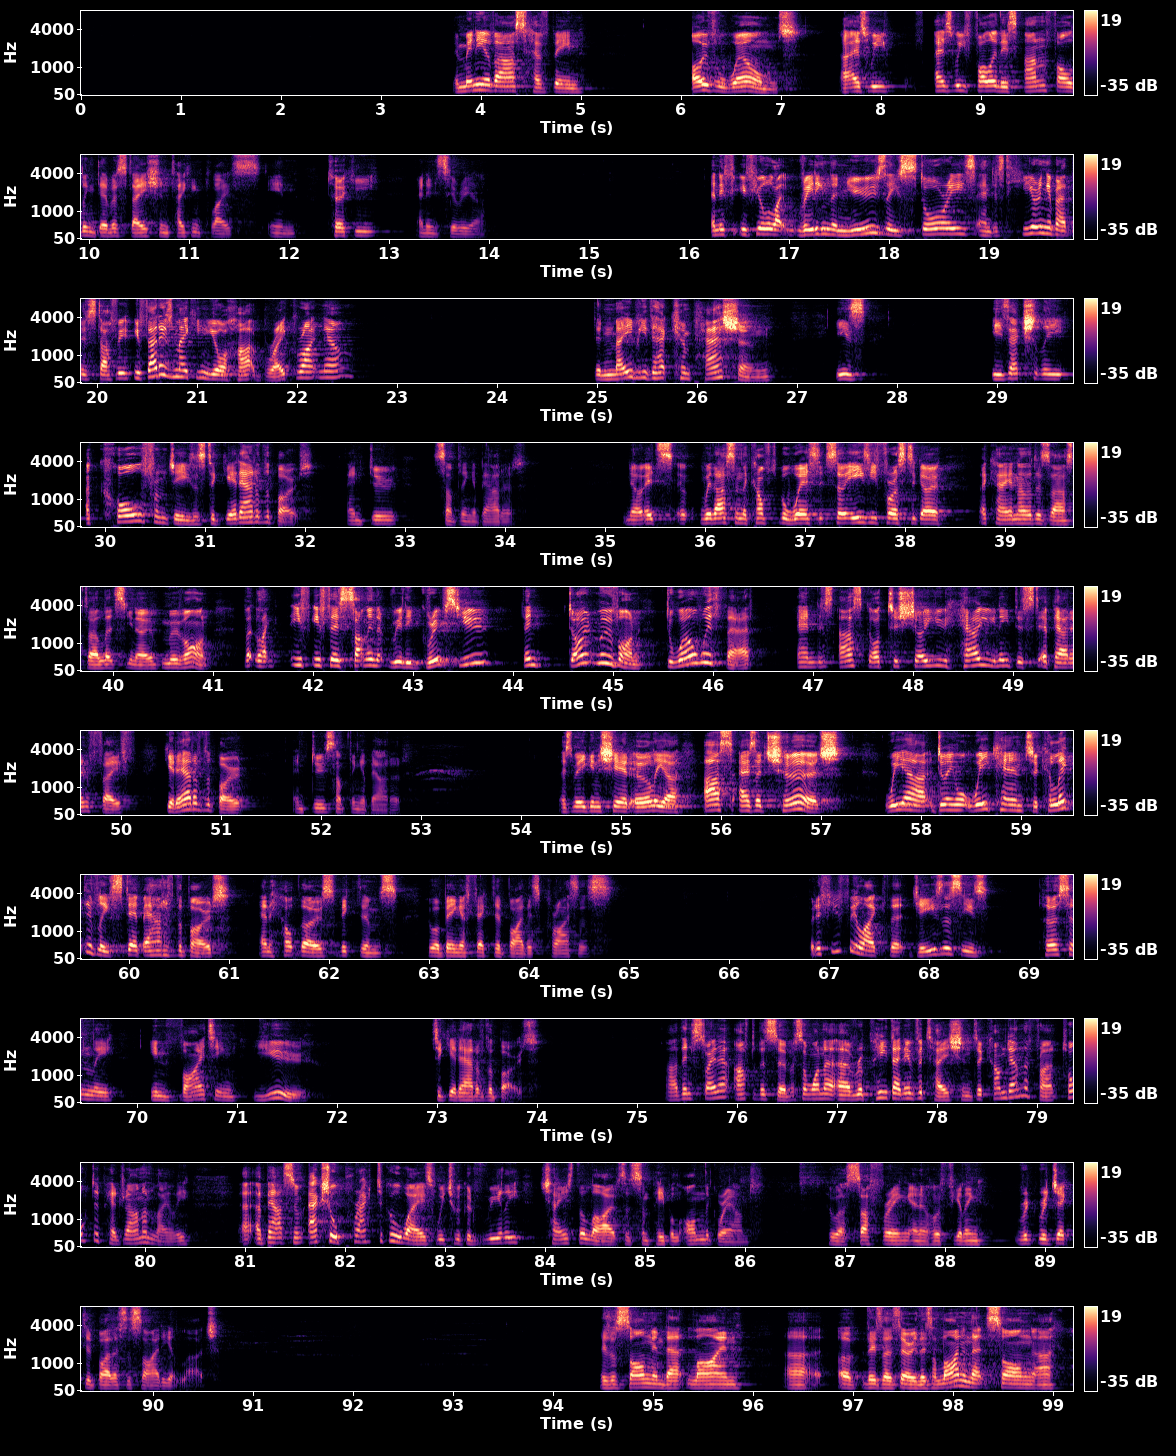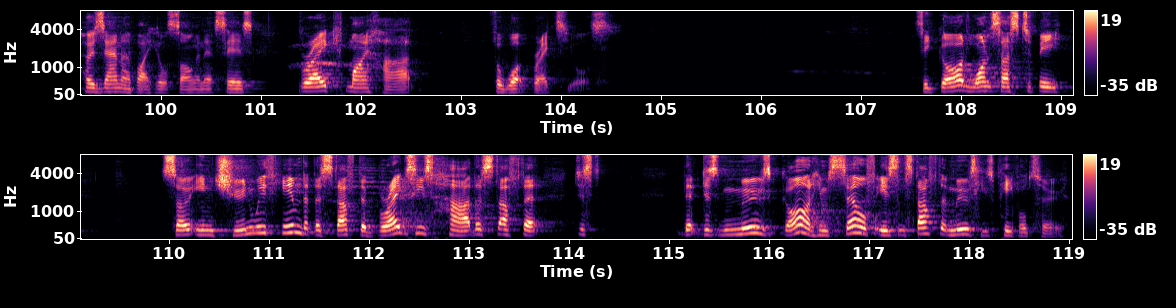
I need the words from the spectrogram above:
And many of us have been overwhelmed uh, as we as we follow this unfolding devastation taking place in Turkey and in Syria. And if, if you're like reading the news, these stories, and just hearing about this stuff, if that is making your heart break right now, then maybe that compassion is, is actually a call from Jesus to get out of the boat and do something about it. You know, it's uh, with us in the comfortable West, it's so easy for us to go, okay, another disaster, let's, you know, move on. But like, if, if there's something that really grips you, then don't move on. Dwell with that and just ask God to show you how you need to step out in faith, get out of the boat, and do something about it. As Megan shared earlier, us as a church, we are doing what we can to collectively step out of the boat and help those victims who are being affected by this crisis. But if you feel like that Jesus is personally inviting you to get out of the boat, uh, then straight after the service, I want to uh, repeat that invitation to come down the front, talk to Pedram and Laylee uh, about some actual practical ways which we could really change the lives of some people on the ground who are suffering and who are feeling re- rejected by the society at large. There's a song in that line uh, of, there's a sorry, there's a line in that song, uh, Hosanna by Hillsong, and it says, "Break my heart for what breaks yours." See, God wants us to be so in tune with him that the stuff that breaks his heart, the stuff that just that just moves God himself is the stuff that moves his people too.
